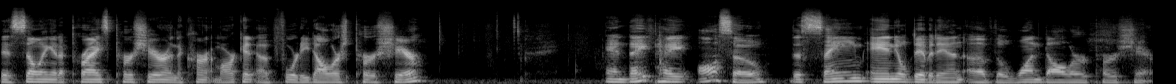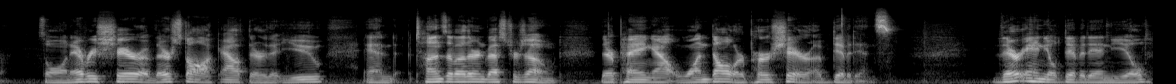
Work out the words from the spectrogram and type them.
is selling at a price per share in the current market of $40 per share. And they pay also the same annual dividend of the $1 per share. So on every share of their stock out there that you and tons of other investors own, they're paying out $1 per share of dividends. Their annual dividend yield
